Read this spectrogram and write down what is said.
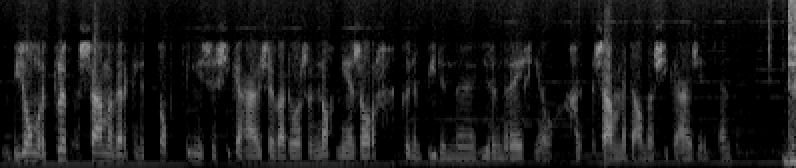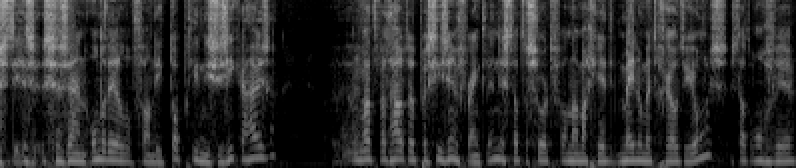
bijzondere club samenwerkende topklinische ziekenhuizen, waardoor ze nog meer zorg kunnen bieden hier in de regio, samen met de andere ziekenhuizen in Twente. Dus die- ze zijn onderdeel van die topklinische ziekenhuizen. Wat, wat houdt dat precies in, Franklin? Is dat een soort van, dan mag je meedoen met de grote jongens? Is dat ongeveer?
